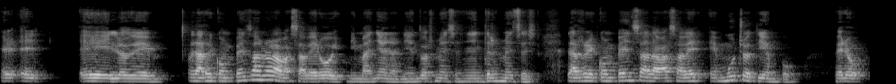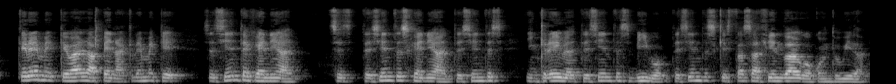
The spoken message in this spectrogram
lo de la recompensa no la vas a ver hoy, ni mañana, ni en dos meses, ni en tres meses. La recompensa la vas a ver en mucho tiempo. Pero créeme que vale la pena, créeme que se siente genial, te sientes genial, te sientes increíble, te sientes vivo, te sientes que estás haciendo algo con tu vida.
